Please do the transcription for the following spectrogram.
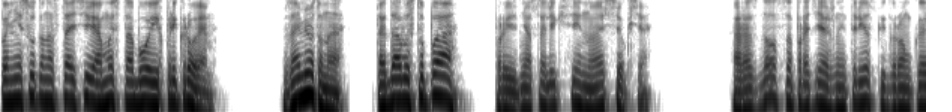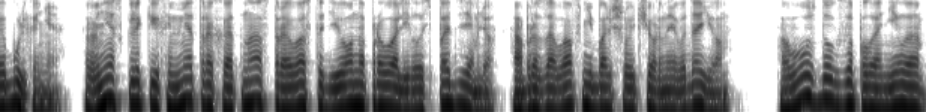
понесут Анастасию, а мы с тобой их прикроем». «Заметано. Тогда выступа...» – произнес Алексей, но осекся. Раздался протяжный треск и громкое бульканье. В нескольких метрах от нас трава стадиона провалилась под землю, образовав небольшой черный водоем. Воздух заполонило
